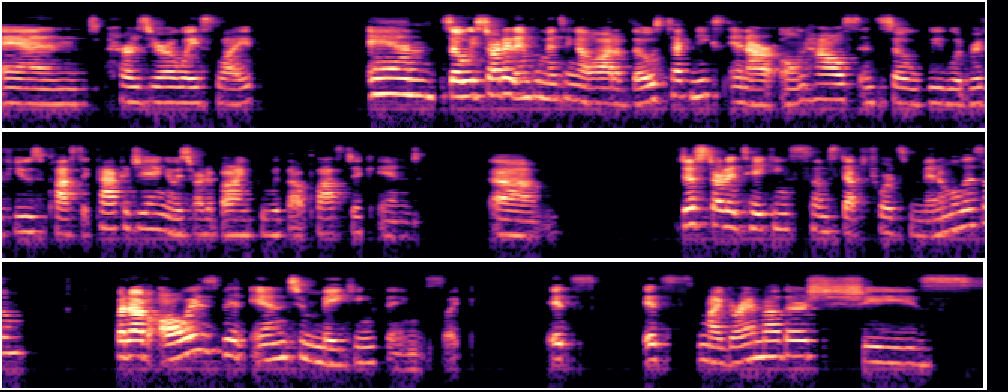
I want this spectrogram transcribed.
and her zero waste life. And so we started implementing a lot of those techniques in our own house. And so we would refuse plastic packaging and we started buying food without plastic and um, just started taking some steps towards minimalism. But I've always been into making things. Like it's it's my grandmother, she's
